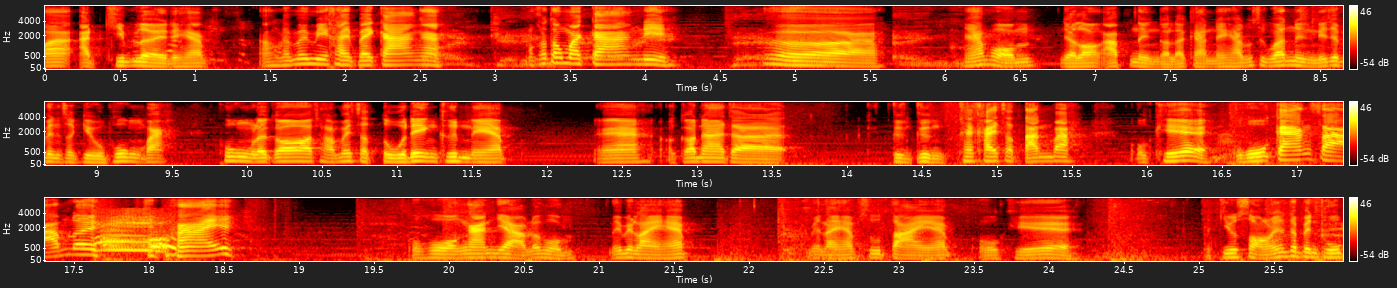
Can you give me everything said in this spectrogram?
มาอัดคลิปเลยนะครับเอาแล้วไม่มีใครไปกลางอะ มันก็ต้องมากลางดิเออ นะครับผมเดี๋ยวลองอัพหนึ่งก่อนแล้วกันนะครับรู้สึกว่าหนึ่งนี้จะเป็นสกิลพุ่งปะพุ่งแล้วก็ทำให้ศัตรูเด้งขึ้นนะครับนะก็น่าจะกึ่งกึ่งๆคล้ายๆสตันปะโอเคโอ้โหกลางสามเลยชิบหายโอ้โหงานหยาบแล้วผมไม่เป็นไรครับไม่เป็นไรครับสู้ตายครับโอเคสกิลสองนี่จะเป็นทุบ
